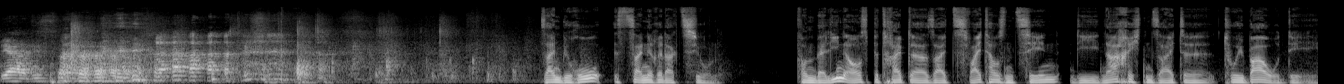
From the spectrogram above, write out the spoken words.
Ja, dieses Mal. Sein Büro ist seine Redaktion. Von Berlin aus betreibt er seit 2010 die Nachrichtenseite tuibao.de.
